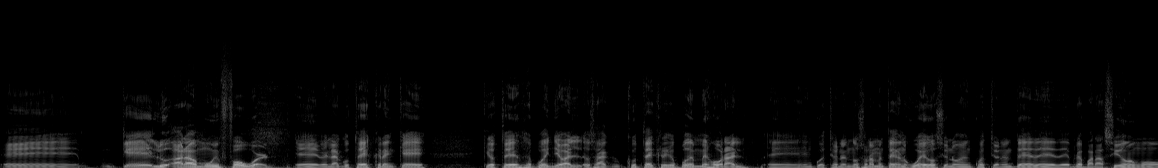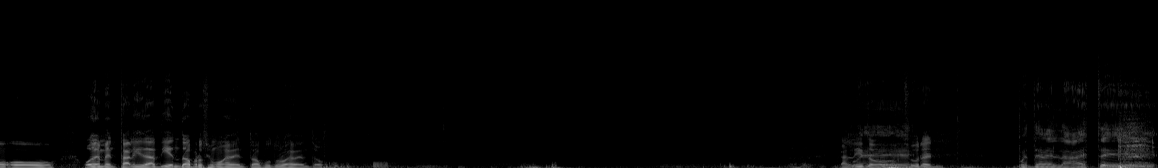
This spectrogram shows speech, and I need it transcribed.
Eh, que ahora muy forward, eh, ¿verdad? Que ustedes creen que, que ustedes se pueden llevar, o sea, que ustedes creen que pueden mejorar eh, en cuestiones, no solamente en el juego, sino en cuestiones de, de- de preparación o, o- o de mentalidad yendo a próximos eventos, a futuros eventos. Carlito, Pues-. Pues de verdad, este.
